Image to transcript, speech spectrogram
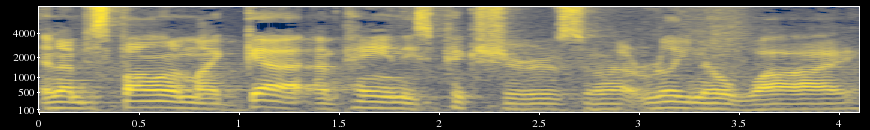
And I'm just following my gut. I'm painting these pictures, and I don't really know why.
